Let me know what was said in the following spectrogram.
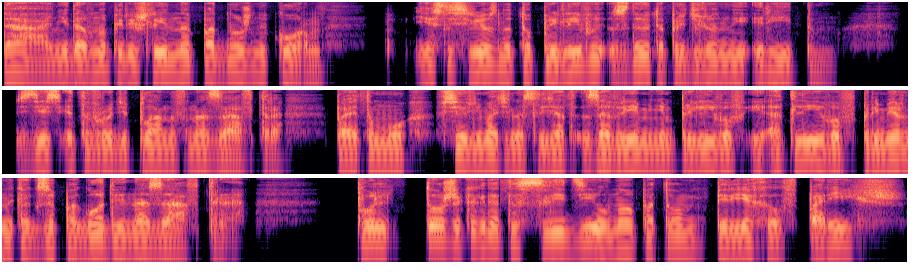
Да, они давно перешли на подножный корм. Если серьезно, то приливы задают определенный ритм. Здесь это вроде планов на завтра, поэтому все внимательно следят за временем приливов и отливов, примерно как за погодой на завтра. Поль тоже когда-то следил, но потом переехал в Париж.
